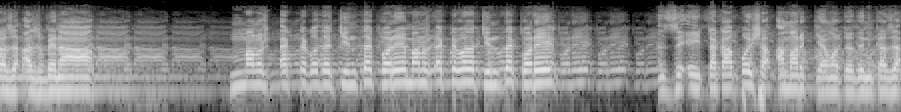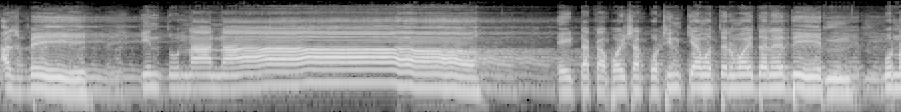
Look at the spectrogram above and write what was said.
কাজে আসবে না। মানুষ একটা কথা চিন্তা করে, মানুষ একটা কথা চিন্তা করে যে এই টাকা পয়সা আমার কেমতের দিন কাজে আসবে। কিন্তু না না, এই টাকা পয়সা কঠিন কেমতের ময়দানে দিন কোন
